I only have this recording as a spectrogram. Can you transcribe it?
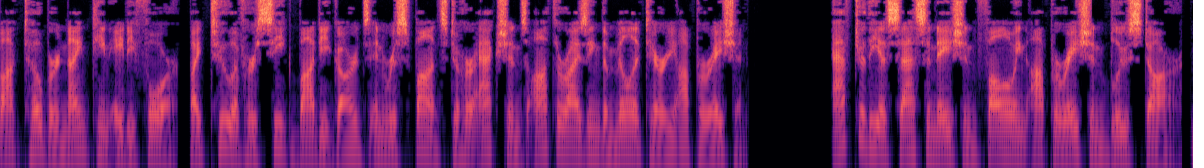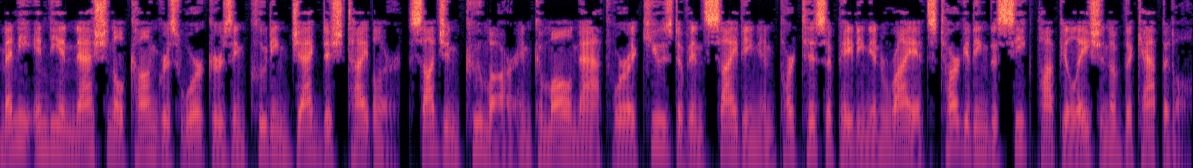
October 1984, by two of her Sikh bodyguards in response to her actions authorizing the military operation. After the assassination following Operation Blue Star, many Indian National Congress workers including Jagdish Tytler, Sajjan Kumar and Kamal Nath were accused of inciting and participating in riots targeting the Sikh population of the capital.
